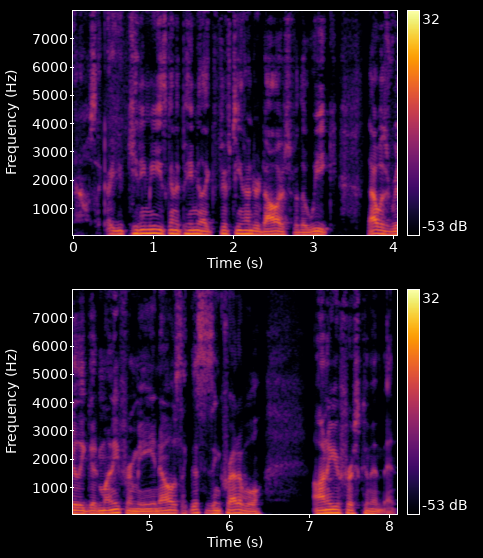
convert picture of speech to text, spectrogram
And I was like, are you kidding me? He's going to pay me like $1,500 for the week. That was really good money for me. You know, I was like, this is incredible. Honor your first commitment.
